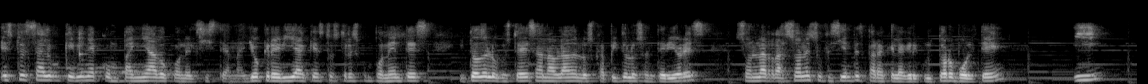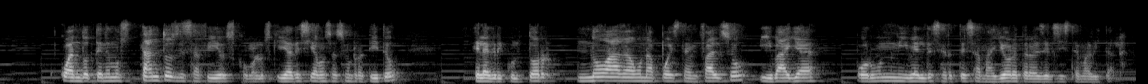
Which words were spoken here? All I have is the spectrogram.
esto es algo que viene acompañado con el sistema. Yo creería que estos tres componentes y todo lo que ustedes han hablado en los capítulos anteriores son las razones suficientes para que el agricultor voltee y cuando tenemos tantos desafíos como los que ya decíamos hace un ratito, el agricultor no haga una apuesta en falso y vaya por un nivel de certeza mayor a través del sistema vital.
